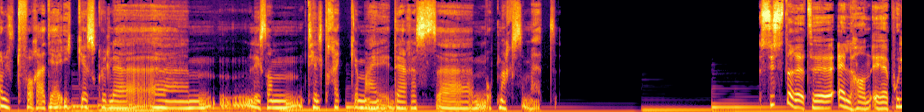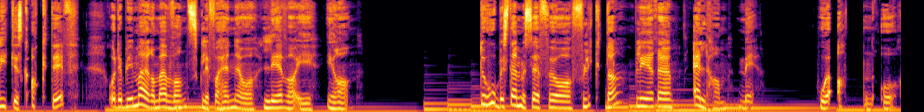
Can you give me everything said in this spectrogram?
alt for at jeg ikke skulle eh, liksom tiltrekke meg deres eh, oppmerksomhet. Søstera til Elhan er politisk aktiv, og det blir mer og mer vanskelig for henne å leve i Iran. Da hun bestemmer seg for å flykte, blir eh, Elham med. Hun er 18 år.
